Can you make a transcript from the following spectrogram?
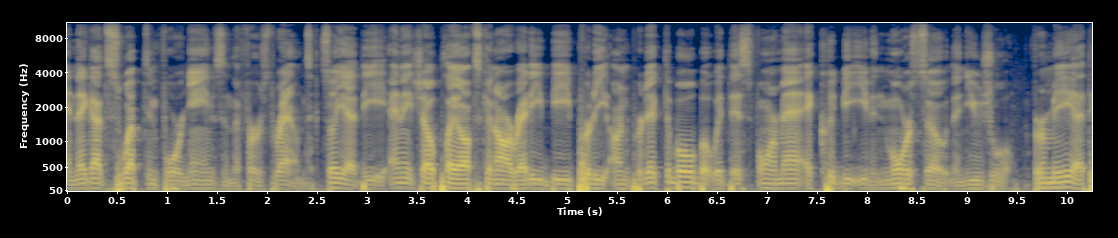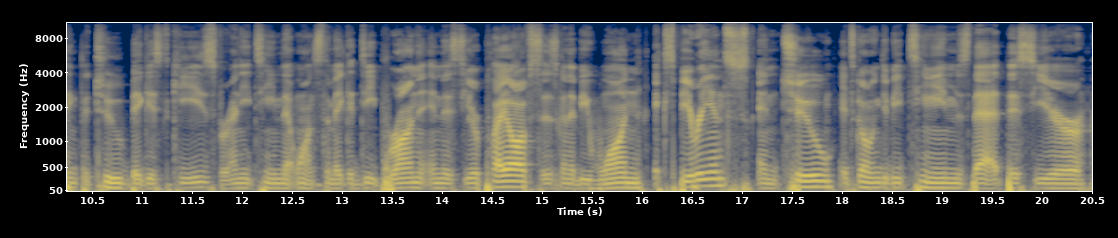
and they got swept in four games in the first round. So, yeah, the NHL playoffs can already be be pretty unpredictable, but with this format, it could be even more so than usual. For me, I think the two biggest keys for any team that wants to make a deep run in this year playoffs is going to be one, experience, and two, it's going to be teams that this year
